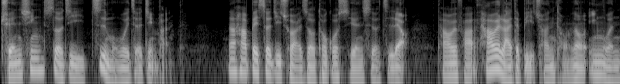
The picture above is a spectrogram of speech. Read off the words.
全新设计字母位置的键盘。那它被设计出来之后，透过实验室的资料，它会发，它会来的比传统那种英文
